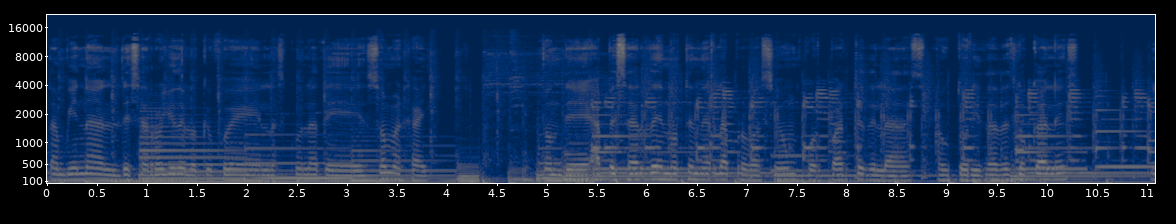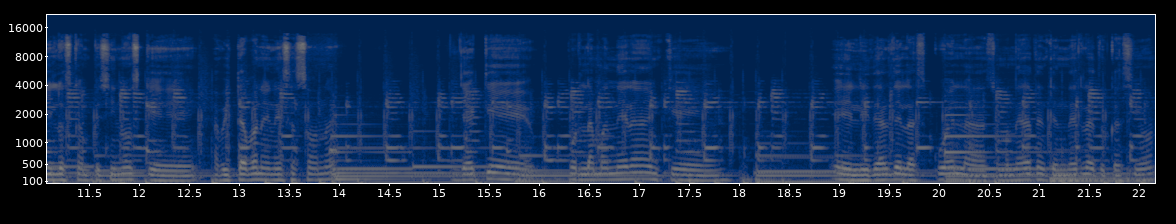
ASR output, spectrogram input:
también al desarrollo de lo que fue la escuela de Sommerheit, donde a pesar de no tener la aprobación por parte de las autoridades locales y los campesinos que habitaban en esa zona, ya que por la manera en que el ideal de la escuela, su manera de entender la educación,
